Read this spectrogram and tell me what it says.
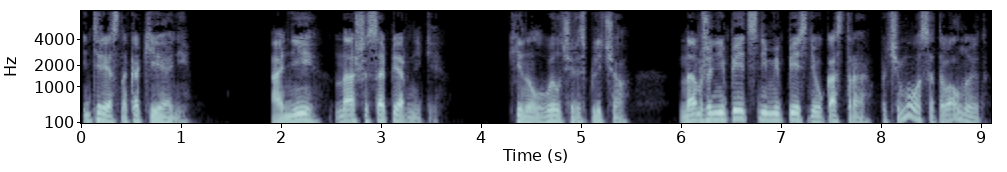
Интересно, какие они? Они — наши соперники. Кинул Уилл через плечо. Нам же не петь с ними песни у костра. Почему вас это волнует?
